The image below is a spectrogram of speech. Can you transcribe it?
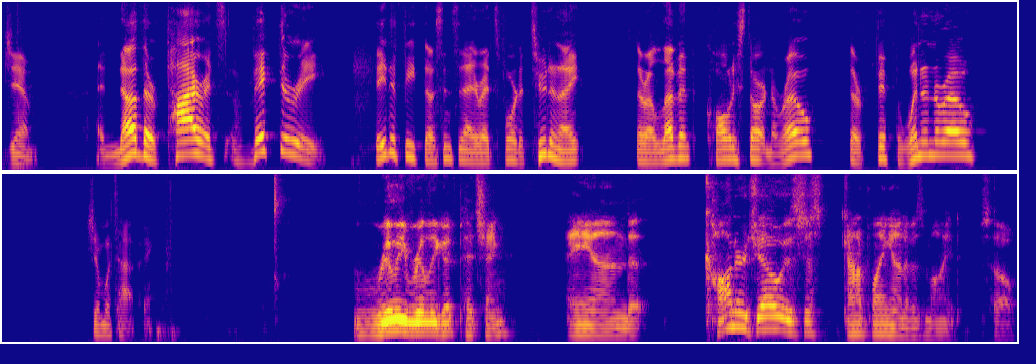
Jim, another Pirates victory. They defeat the Cincinnati Reds 4 to 2 tonight. Their 11th quality start in a row, their fifth win in a row. Jim, what's happening? Really, really good pitching. And Connor Joe is just kind of playing out of his mind. So,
